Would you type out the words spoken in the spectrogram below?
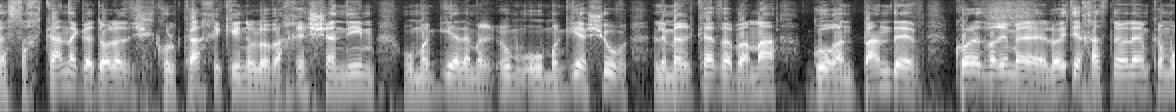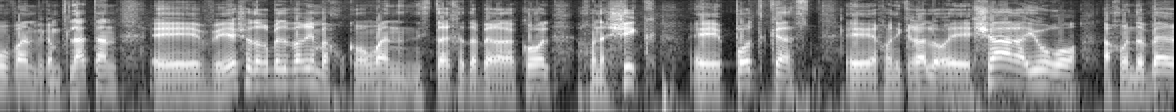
לשחקן הגדול הזה שכל כך חיכינו לו, ואחרי שנים הוא מגיע, למר... הוא, הוא מגיע שוב למרכז הבמה, גורן פנדב, כל הדברים האלה לא התייחסנו אליהם כמובן, וגם זלאטן, אה, ויש עוד הרבה דברים, ואנחנו כמובן נצטרך לדבר על הכל, אנחנו נשיק אה, פודקאסט, אה, אנחנו נקרא לו שער היורו, אנחנו נדבר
